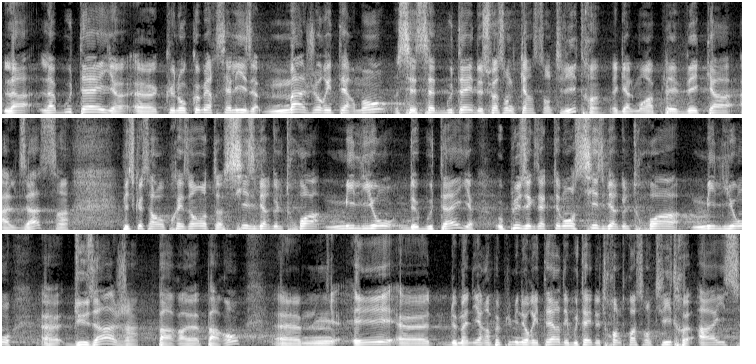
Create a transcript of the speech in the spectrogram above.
La, bouteille euh, que l'on commercialise majoritairement, c'est cette bouteille de 75 centilitres, également appelée VK Alsace puisque ça représente 6,3 millions de bouteilles, ou plus exactement 6,3 millions euh, d'usages par, euh, an, euh, et de manière un peu plus minoritaire, des bouteilles de 33 centilitres Ice,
